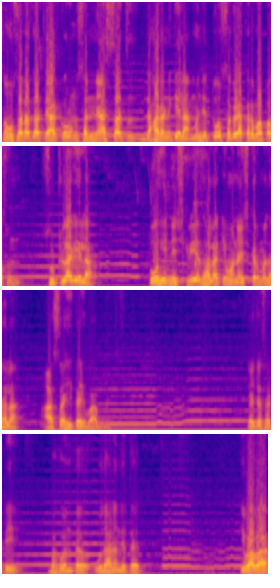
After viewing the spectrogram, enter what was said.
संसाराचा त्याग करून संन्यासाचं धारण केला म्हणजे तो सगळ्या कर्मापासून सुटला गेला तोही निष्क्रिय झाला किंवा नैष्कर्म झाला असाही काही बाब नाही. याच्यासाठी भगवंत उदाहरण देत आहेत. की बाबा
